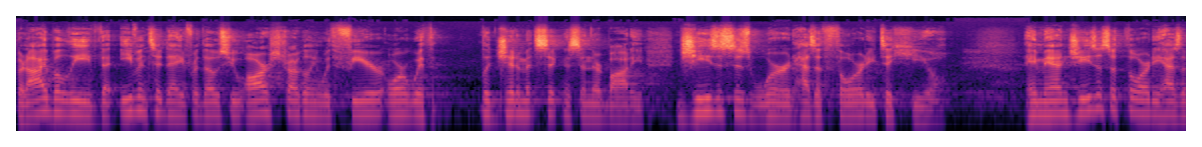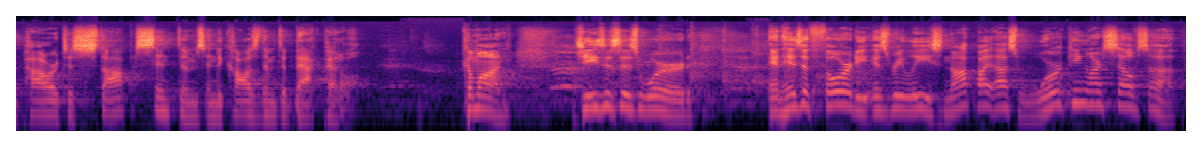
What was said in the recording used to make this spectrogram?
but I believe that even today, for those who are struggling with fear or with legitimate sickness in their body, Jesus' word has authority to heal. Amen. Jesus' authority has the power to stop symptoms and to cause them to backpedal. Come on. Jesus' word and his authority is released not by us working ourselves up,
